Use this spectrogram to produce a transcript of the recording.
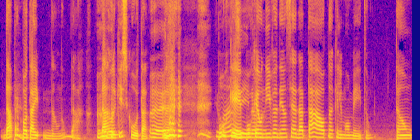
Dá para botar aí? Não, não dá. Darlan que escuta. É. Né? Por quê? Porque o nível de ansiedade tá alto naquele momento. Então,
